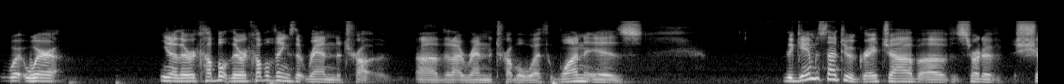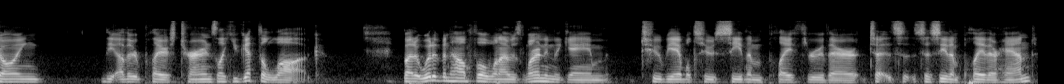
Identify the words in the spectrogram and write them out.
where, where, you know, there were a couple. There were a couple things that ran into trouble uh, that I ran into trouble with. One is the game does not do a great job of sort of showing the other player's turns. Like you get the log, but it would have been helpful when I was learning the game to be able to see them play through their to to see them play their hand.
